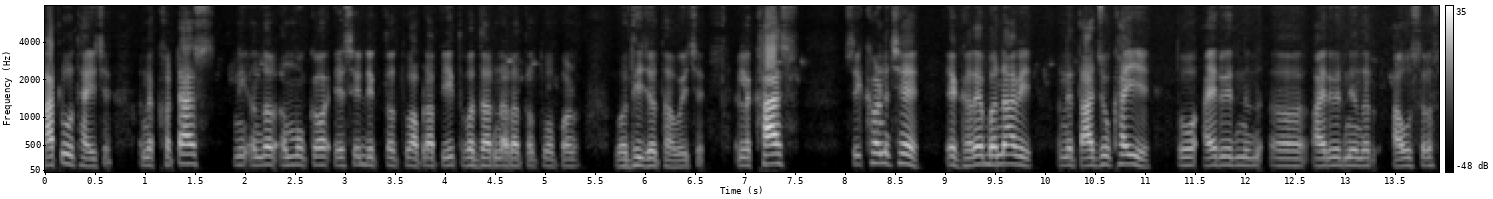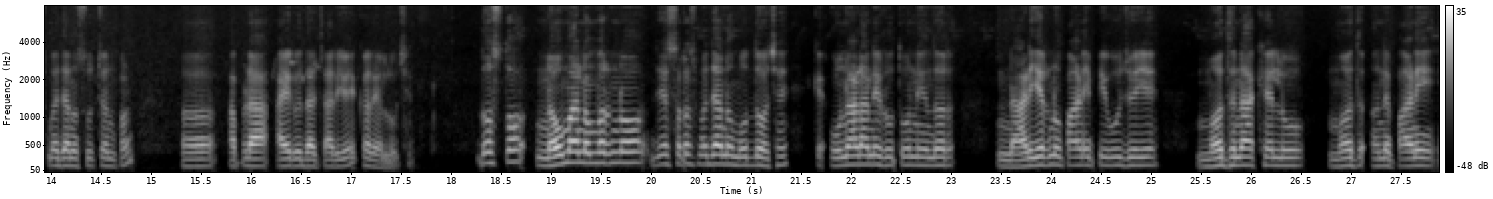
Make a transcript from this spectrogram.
ખાટું થાય છે. અને ખટાશની અંદર અમુક એસિડિક તત્વો આપણા પિત્ત વધારનારા તત્વો પણ વધી જતા હોય છે. એટલે ખાસ શ્રીખંડ છે એ ઘરે બનાવી અને તાજું ખાઈએ તો આયુર્વેદની આયુર્વેદની અંદર આવું સરસ મજાનું સૂચન પણ આપણા આયુર્વેદાચાર્યોએ કરેલું છે. દોસ્તો, નવમા નંબરનો જે સરસ મજાનો મુદ્દો છે કે ઉનાળાની ઋતુની અંદર નાળિયેરનું પાણી પીવું જોઈએ, મધ નાખેલું, મધ અને પાણી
